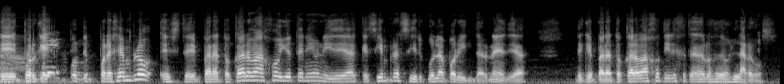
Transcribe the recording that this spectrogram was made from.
Eh, ah. porque, porque, por ejemplo, este, para tocar bajo yo tenía una idea que siempre circula por internet, ¿ya? De que para tocar bajo tienes que tener los dedos largos.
